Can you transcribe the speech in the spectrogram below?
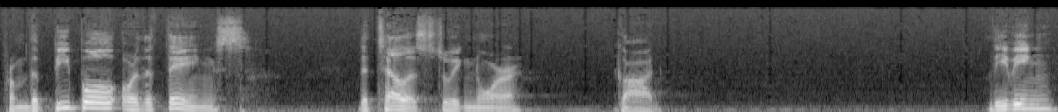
from the people or the things that tell us to ignore God. Leaving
